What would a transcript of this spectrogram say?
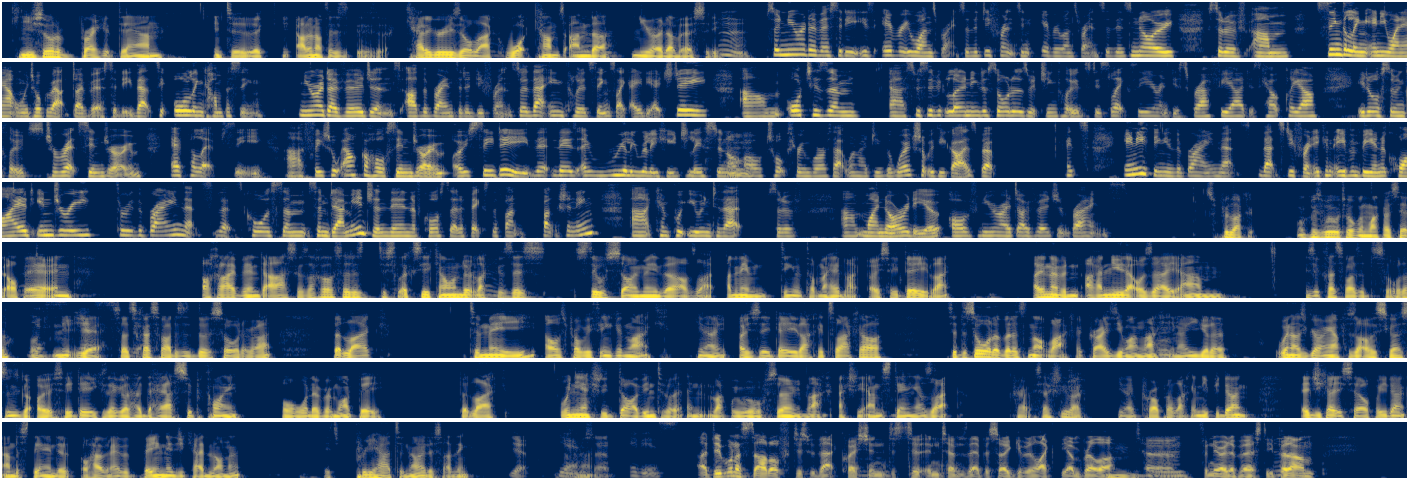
Can you sort of break it down into the? I don't know if there's, there's categories or like what comes under neurodiversity. Mm. So neurodiversity is everyone's brain. So the difference in everyone's brain. So there's no sort of um, singling anyone out when we talk about diversity. That's all encompassing. Neurodivergence are the brains that are different. So that includes things like ADHD, um, autism. Uh, specific learning disorders, which includes dyslexia and dysgraphia, dyscalculia. It also includes Tourette syndrome, epilepsy, uh, fetal alcohol syndrome, OCD. There, there's a really, really huge list, and I'll, Mm. I'll talk through more of that when I do the workshop with you guys. But it's anything in the brain that's that's different. It can even be an acquired injury through the brain that's that's caused some some damage, and then of course that affects the fun- functioning. Uh, can put you into that sort of um, minority of, of neurodivergent brains. It's a like because we were talking, like I said, off air, and like I've been to ask, I was like, oh, so does dyslexia come under it? Like, Mm. because there's still so many that I was like, I didn't even think at the top of my head, like OCD. Like, I didn't even, like, I knew that was a, um, is it classified as a disorder? Or Yes, Yeah. So it's yeah. classified as a disorder, right? But like, to me, I was probably thinking like, you know, OCD, like it's like, oh, it's a disorder, but it's not like a crazy one. Like, you Mm. know, you gotta, when I was growing up, I was like, oh, this person's got OCD because they got to have the house super clean or whatever it might be. But like, when you actually dive into it, and like we will soon, like actually understanding, I was like, crap, it's actually like, you know, proper. Like, and if you don't educate yourself or you don't understand it or haven't ever been educated on it, it's pretty hard to notice, I think. Yeah, 100%. it is. I did want to start off just with that question, Mm. just to, in terms of the episode, give it like the umbrella Mm. term for neurodiversity. Mm. But um,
